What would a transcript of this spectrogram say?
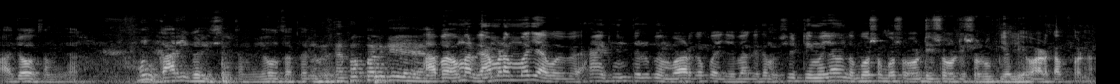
આ જો તમે યાર હું કારીગરી છે તમે જોવો તો ખરી. હા પણ અમારા ગામડામાં મજા આવે ભાઈ. સાઠ સિત્તેર રૂપિયા વાળ કપાઈ જાય. બાકી તમે સિટીમાં જાઓ ને તો બસો બસો અઢીસો અઢીસો રૂપિયા લે વાળ કાપવાના.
